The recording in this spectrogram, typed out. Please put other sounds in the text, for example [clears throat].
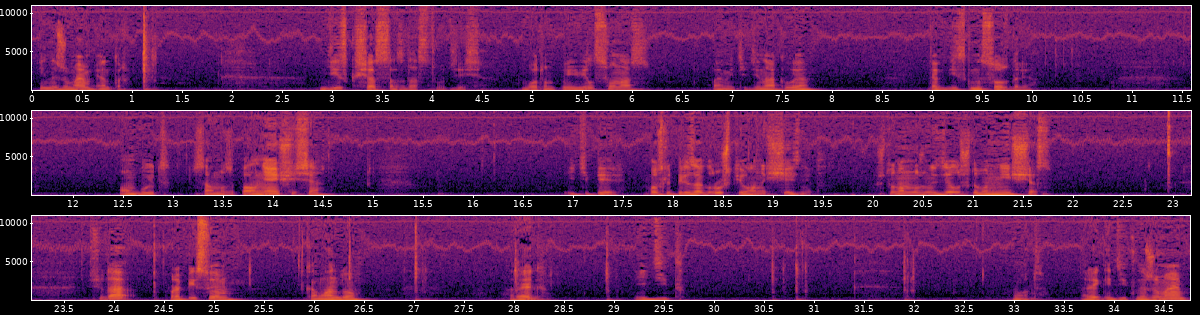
И нажимаем Enter. Диск сейчас создаст вот здесь. Вот он появился у нас. Память одинаковая. Так диск мы создали. Он будет самозаполняющийся. И теперь, после перезагрузки он исчезнет. Что нам нужно сделать, чтобы он не исчез? Сюда прописываем команду reg edit. Вот. Regedit нажимаем.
